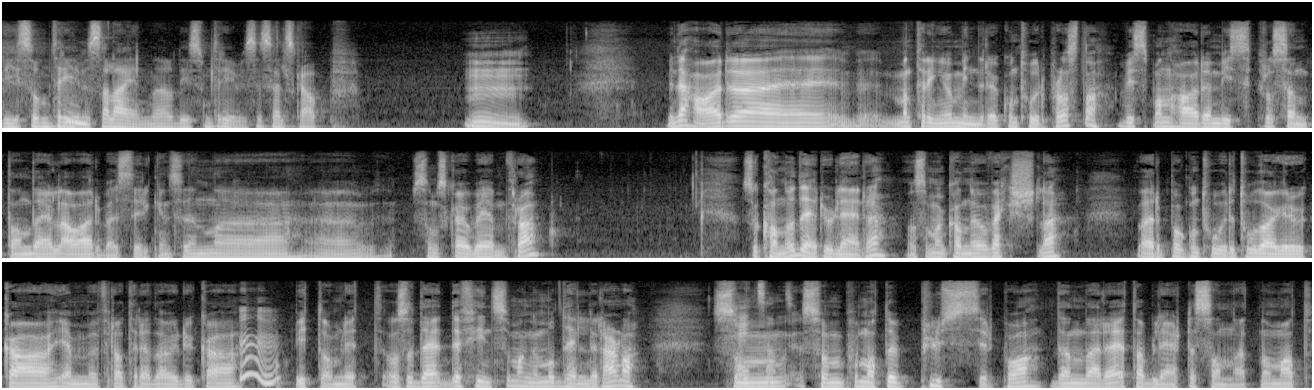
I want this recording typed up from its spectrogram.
de som trives alene, og de som trives i selskap. Mm. Men det har eh, Man trenger jo mindre kontorplass, da. Hvis man har en viss prosentandel av arbeidsstyrken sin eh, eh, som skal jobbe hjemmefra. Så kan jo det rullere. Altså Man kan jo veksle. Være på kontoret to dager i uka, hjemme fra tre dager i uka. Bytte om litt. Altså det, det finnes så mange modeller her da som, som på en måte plusser på den der etablerte sannheten om at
